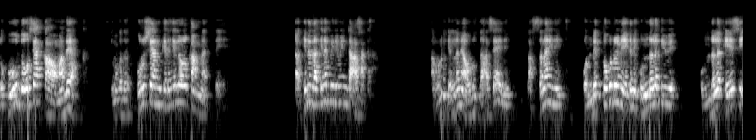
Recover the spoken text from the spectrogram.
ලොකු දෝෂයක් ආවා මදයක්. ඒ මොකද පුරුෂයන් කෙරෙහි ලොල්කම් නැත්තේ. දකින දකින පිරිමින්ට ආස කරා. තරුණ කෙල්ලනේ අවුරුදු 16යිනේ. ලස්සනයිනේ. කොණ්ඩෙත් පොකුටුනේ ඒකනේ කුණ්ඩල කිව්වේ. කුණ්ඩල කේසි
